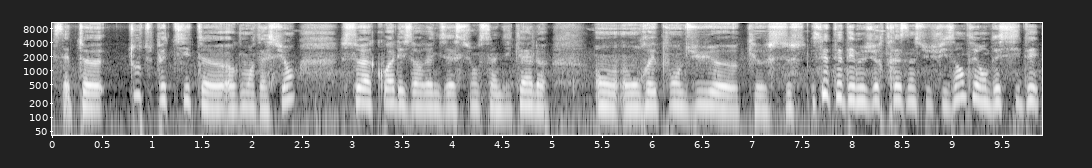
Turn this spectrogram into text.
cette toute petite euh, augmentation, ce à quoi les organisations syndicales ont, répondu euh, que c'était des mesures très insuffisantes et ont décidé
